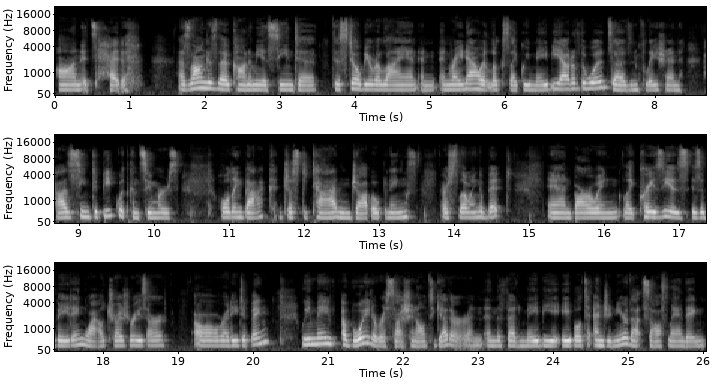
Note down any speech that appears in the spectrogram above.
on its head. As long as the economy is seen to, to still be reliant, and, and right now it looks like we may be out of the woods as inflation has seemed to peak with consumers holding back just a tad and job openings are slowing a bit and borrowing like crazy is, is abating while treasuries are already dipping, we may avoid a recession altogether, and, and the Fed may be able to engineer that soft landing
